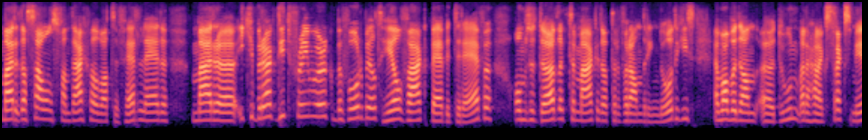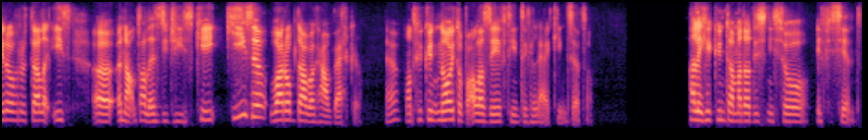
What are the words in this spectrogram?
Maar dat zou ons vandaag wel wat te ver leiden. Maar ik gebruik dit framework bijvoorbeeld heel vaak bij bedrijven om ze duidelijk te maken dat er verandering nodig is. En wat we dan doen, maar daar ga ik straks meer over vertellen, is een aantal SDG's kiezen waarop dat we gaan werken. Want je kunt nooit op alle 17 tegelijk inzetten. Alleen je kunt dat, maar dat is niet zo efficiënt.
